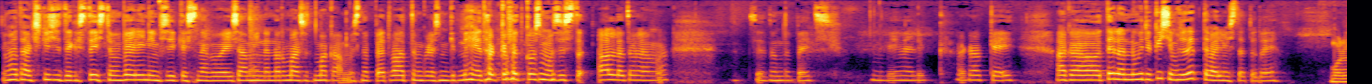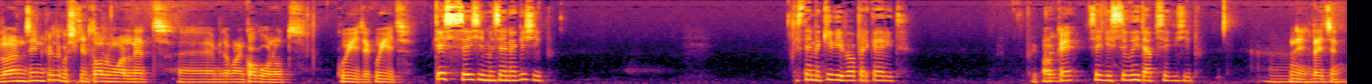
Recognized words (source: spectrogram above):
ja ma tahaks küsida, kas tõesti on veel inimesi, kes nagu ei saa minna normaalselt magama, sest nad peavad vaatama, kuidas mingid mehed hakkavad kosmosest alla tulema. see tundub veits nagu imelik, aga okei okay.. aga teil on muidu küsimused ette valmistatud või? Mul on siin küll kuskil tolmu all need, mida ma olen kogunud kuid ja kuid. kes esimesena küsib? kas teeme kivi-paber-käärid? okei okay., see, kes võidab, see küsib. nii leidsin,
